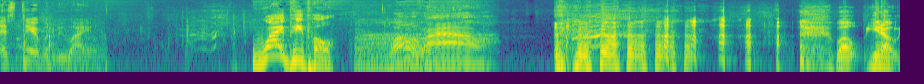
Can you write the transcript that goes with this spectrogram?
It's terrible to be white. White people. Whoa. Wow. Well, you know,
